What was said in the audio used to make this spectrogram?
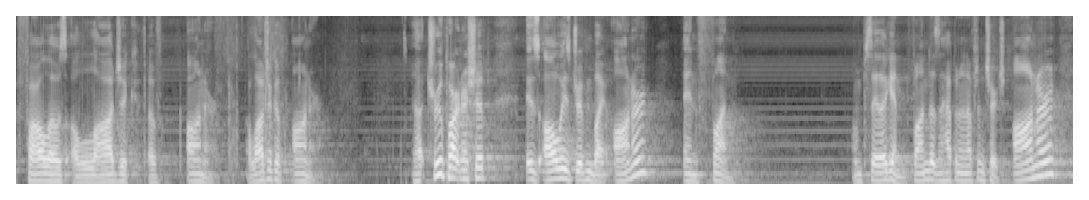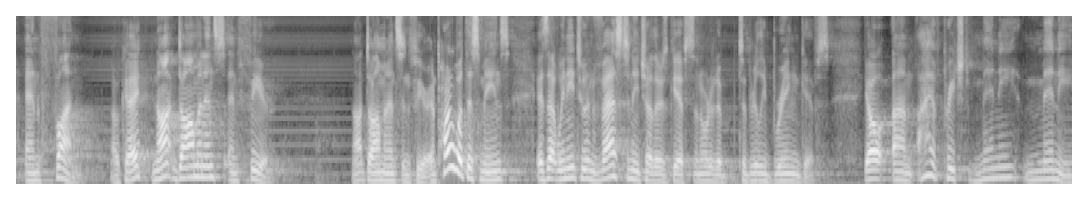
follows a logic of honor, a logic of honor. Uh, true partnership is always driven by honor and fun. I'm going to say that again. Fun doesn't happen enough in church. Honor and fun, okay? Not dominance and fear not dominance and fear. And part of what this means is that we need to invest in each other's gifts in order to, to really bring gifts. Y'all, um, I have preached many, many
